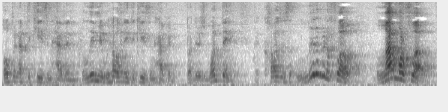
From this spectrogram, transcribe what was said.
open up the keys in heaven? Believe me, we all need the keys in heaven. But there's one thing that causes a little bit of flow, a lot more flow,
